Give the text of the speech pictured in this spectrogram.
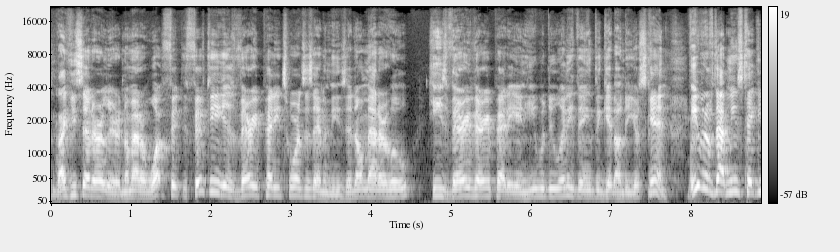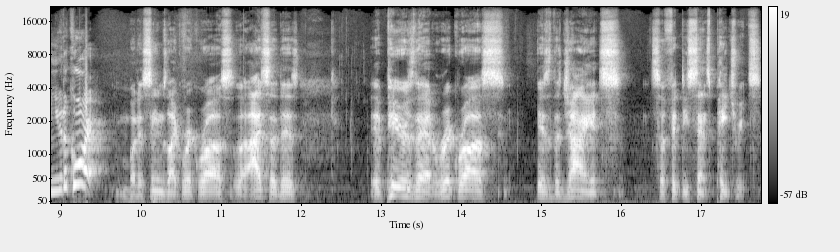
like you said earlier, no matter what 50, 50 is very petty towards his enemies. It don't matter who. He's very, very petty, and he would do anything to get under your skin, even if that means taking you to court. But it seems like Rick Ross. I said this. It appears that Rick Ross is the Giants to 50 Cent's Patriots.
